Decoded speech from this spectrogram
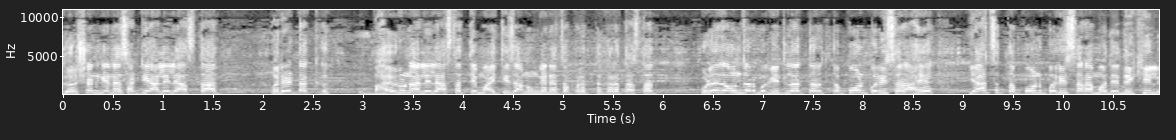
दर्शन घेण्यासाठी आलेले असतात. पर्यटक बाहेरून आलेले असतात ते माहिती जाणून घेण्याचा प्रयत्न करत असतात. पुढे जाऊन जर बघितलं तर तपोवन परिसर आहे. याच तपोवन परिसरामध्ये देखील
